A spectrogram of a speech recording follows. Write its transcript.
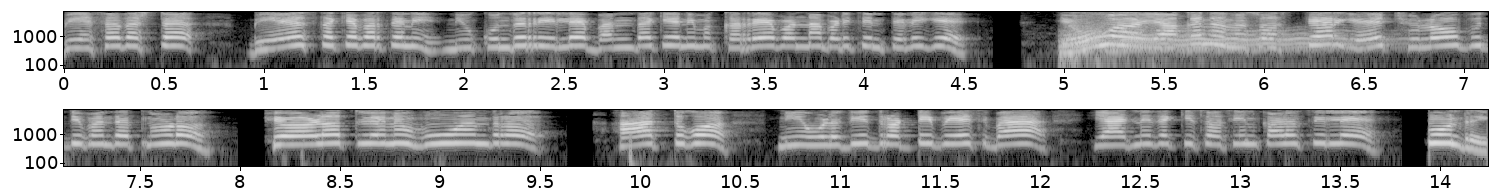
ಬೇಸದಷ್ಟ. ಬೇಸ್ತಕ್ಕೆ ಬರ್ತೇನಿ. ನೀವು ಕುಂದರಿ ಇಲ್ಲೇ ಬಂದಕ್ಕೆ ನಿಮ್ ಕರೆ ಬಣ್ಣ ಬಡಿತೀನಿ ತೆಲಿಗೆ. ಯವ್ವ ಯಾಕ ನನ್ನ ಸ್ವಸ್ಥ್ಯಾರಿಗೆ ಚಲೋ ಬುದ್ಧಿ ಬಂದತ್ ನೋಡು. ಹೇಳತ್ಲೇನು ಹೂ ಅಂದ್ರ. ಆತ್ ತಗೋ ನೀ ಉಳಿದಿದ್ ರೊಟ್ಟಿ ಬೇಸ್ ಬಾ. ಎರಡನೇದಕ್ಕಿ ಸೊಸಿನ ಕಳಿಸಿಲ್ಲೆ ಹ್ಞೂನ್ರಿ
